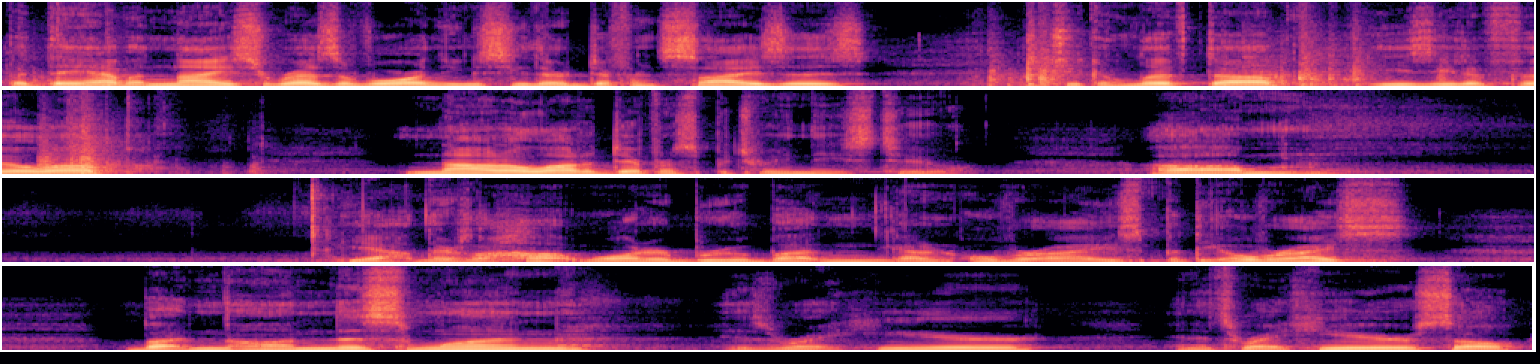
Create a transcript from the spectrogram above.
but they have a nice reservoir. You can see they're different sizes that you can lift up, easy to fill up. Not a lot of difference between these two. Um, yeah, there's a hot water brew button. Got an over ice, but the over ice button on this one is right here and it's right here. So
